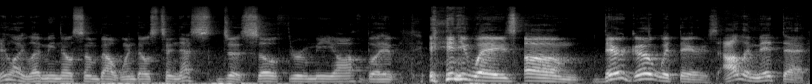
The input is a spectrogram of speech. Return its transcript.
they like let me know something about Windows 10. That's just so threw me off. But anyways, um, they're good with theirs. I'll admit that.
